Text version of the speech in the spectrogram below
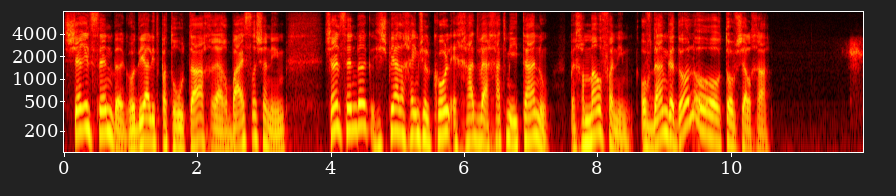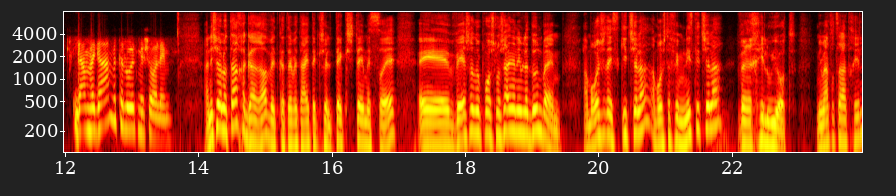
שריל סנברג הודיעה על התפטרותה אחרי 14 שנים. שריל סנברג השפיעה על החיים של כל אחד ואחת מאיתנו, בכמה אופנים. אובדן גדול או טוב שהלכה? גם וגם, ותלוי את מי שואלים. אני שואל אותך, הגר רבת, כתבת הייטק של טק 12, אה, ויש לנו פה שלושה עניינים לדון בהם. המורשת העסקית שלה, המורשת הפמיניסטית שלה, ורכילויות. ממה את רוצה להתחיל?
